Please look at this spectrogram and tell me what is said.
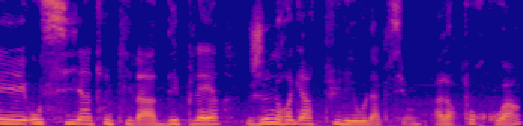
et aussi un truc qui va déplaire, je ne regarde plus les halls Action. Alors pourquoi?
